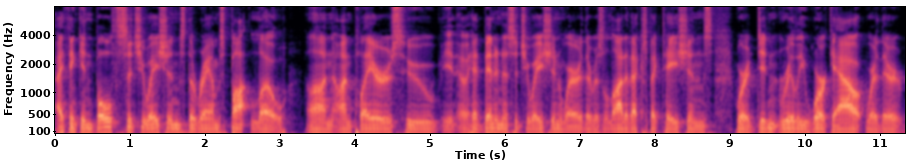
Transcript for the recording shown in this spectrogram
I think in both situations the Rams bought low on on players who you know had been in a situation where there was a lot of expectations where it didn't really work out where their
